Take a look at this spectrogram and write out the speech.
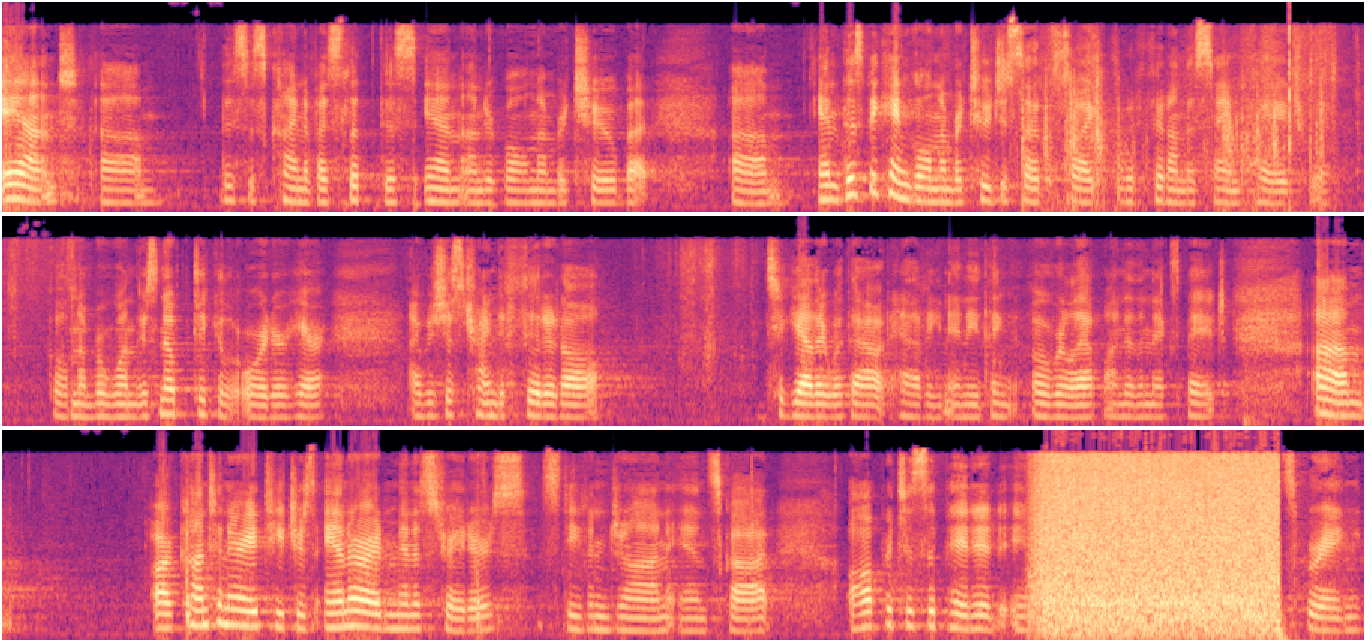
And um, this is kind of, I slipped this in under goal number two, but, um, and this became goal number two just so, so I would fit on the same page with goal number one. There's no particular order here. I was just trying to fit it all together without having anything overlap onto the next page. Um, Our content area teachers and our administrators, Stephen, John, and Scott, all participated in spring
